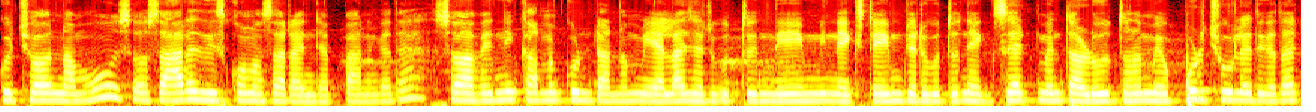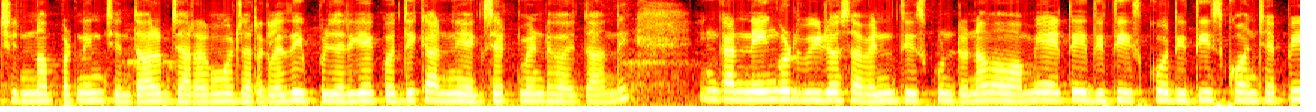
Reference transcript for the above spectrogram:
కూర్చోన్నాము. సో సారే తీసుకొని వస్తారని చెప్పాను కదా. సో అవన్నీ కనుక్కుంటున్నాం ఎలా జరుగుతుంది ఏమి నెక్స్ట్ ఏం జరుగుతుంది ఎగ్జైట్మెంట్ అడుగుతున్నాం ఎప్పుడు చూడలేదు కదా చిన్నప్పటి నుంచి ఇంతవరకు జరగము జరగలేదు. ఇప్పుడు జరిగే కొద్దికి అన్ని ఎగ్జైట్మెంట్గా అవుతుంది. ఇంకా నేను కూడా వీడియోస్ అవన్నీ తీసుకుంటున్నా. మా మమ్మీ అయితే ఇది తీసుకో ఇది తీసుకో అని చెప్పి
